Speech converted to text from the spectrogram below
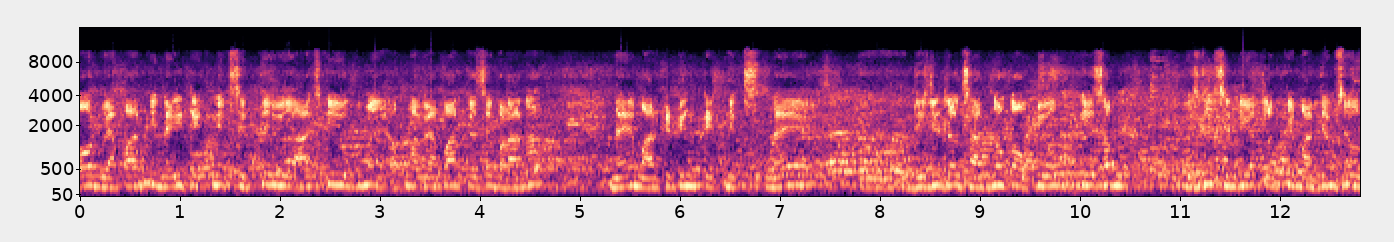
और व्यापार की नई टेक्निक सीखते हुए आज के युग में अपना व्यापार कैसे बढ़ाना, नए मार्केटिंग टेक्निक्स नए डिजिटल साधनों का उपयोग, ये सब बिज़नेस इंडिया क्लब के माध्यम से वो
